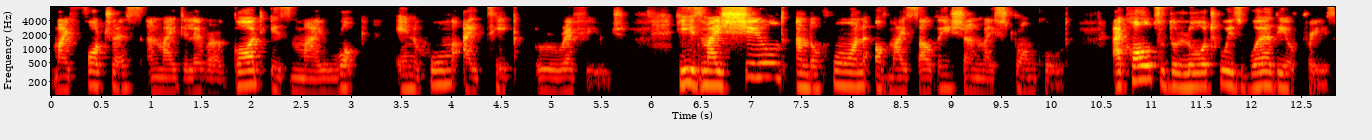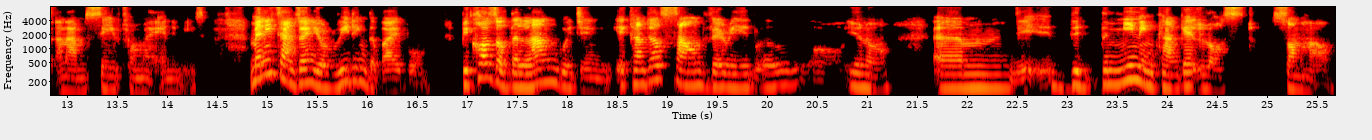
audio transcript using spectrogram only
my fortress, and my deliverer. God is my rock in whom I take refuge. He is my shield and the horn of my salvation, my stronghold. I call to the Lord who is worthy of praise, and I'm saved from my enemies. Many times when you're reading the Bible, because of the languaging, it can just sound very, you know, um, the, the meaning can get lost somehow.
